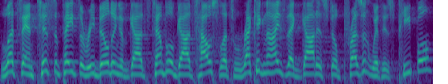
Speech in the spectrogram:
let's anticipate the rebuilding of God's temple, God's house. Let's recognize that God is still present with his people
